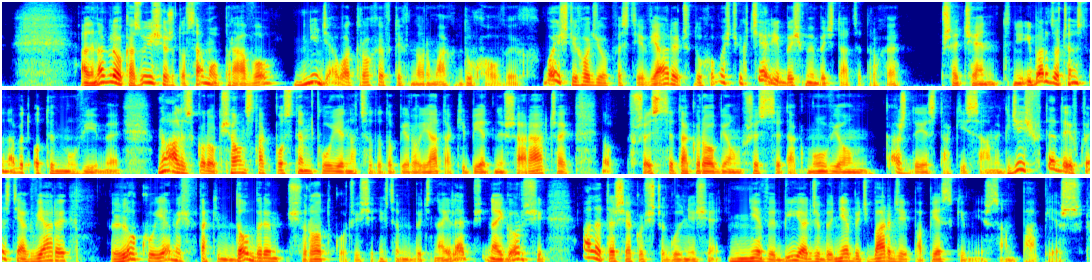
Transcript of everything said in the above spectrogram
Ale nagle okazuje się, że to samo prawo nie działa trochę w tych normach duchowych. Bo jeśli chodzi o kwestie wiary czy duchowości, chcielibyśmy być tacy trochę przeciętni i bardzo często nawet o tym mówimy. No ale skoro ksiądz tak postępuje, no co to dopiero ja, taki biedny szaraczek? No wszyscy tak robią, wszyscy tak mówią, każdy jest taki sam. Gdzieś wtedy w kwestiach wiary lokujemy się w takim dobrym środku. Oczywiście nie chcemy być najlepsi, najgorsi, ale też jakoś szczególnie się nie wybijać, żeby nie być bardziej papieskim niż sam papież.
